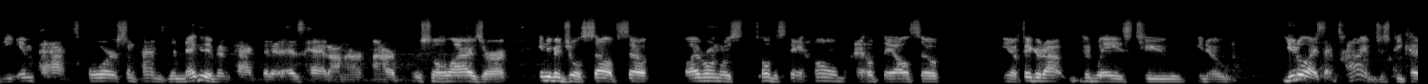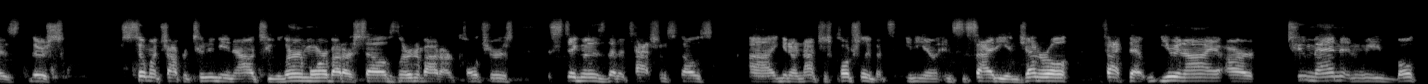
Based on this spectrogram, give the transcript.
the impact or sometimes the negative impact that it has had on our on our personal lives or our individual self. So while everyone was told to stay home, I hope they also, you know, figured out good ways to, you know, utilize that time just because there's so much opportunity now to learn more about ourselves, learn about our cultures, the stigmas that attach themselves, uh, you know, not just culturally, but you know, in society in general. The fact that you and I are two men and we've both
